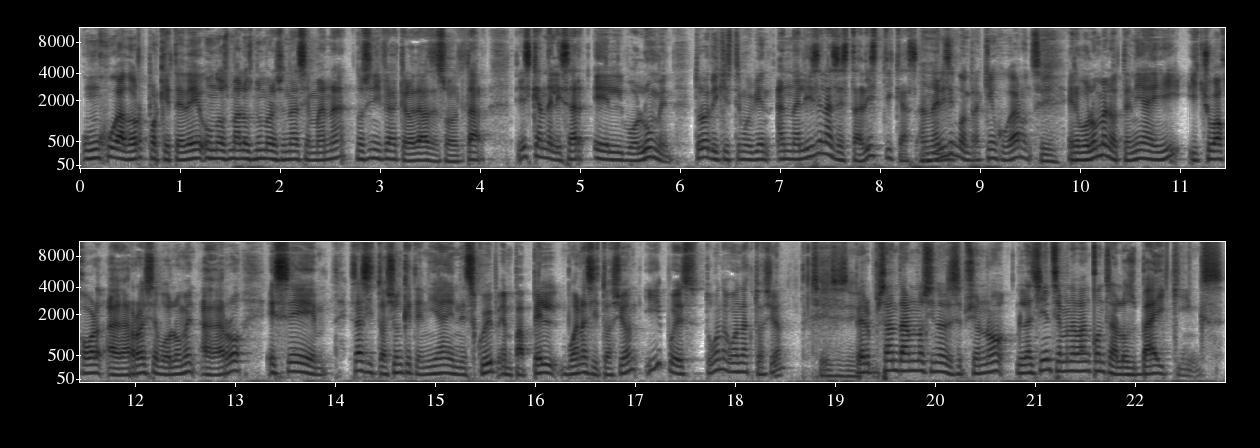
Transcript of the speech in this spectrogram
un jugador porque te dé unos malos números en una semana, no significa que lo debas de soltar. Tienes que analizar el volumen. Tú lo dijiste muy bien. Analicen las estadísticas, analicen contra quién jugaron. Sí. El volumen lo tenía ahí y Chuba Howard agarró ese volumen, agarró ese, esa situación que tenía en script, en papel, buena situación y pues tuvo una buena actuación. Sí, sí, sí. Pero pues, Sam Darnold sí nos decepcionó. La siguiente semana van contra los Vikings.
